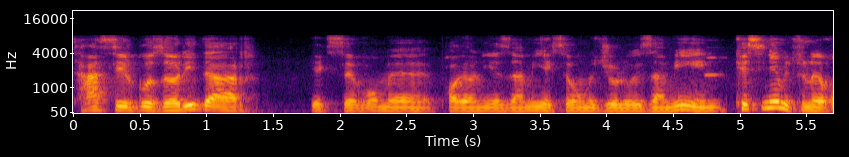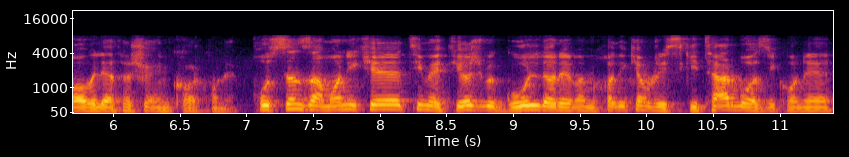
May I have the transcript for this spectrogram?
تاثیرگذاری در یک سوم پایانی زمین یک سوم جلوی زمین کسی نمی‌تونه قابلیتاشو انکار کنه. خصوصا زمانی که تیم احتیاج به گل داره و می‌خواد یکم ریسکی تر بازی کنه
